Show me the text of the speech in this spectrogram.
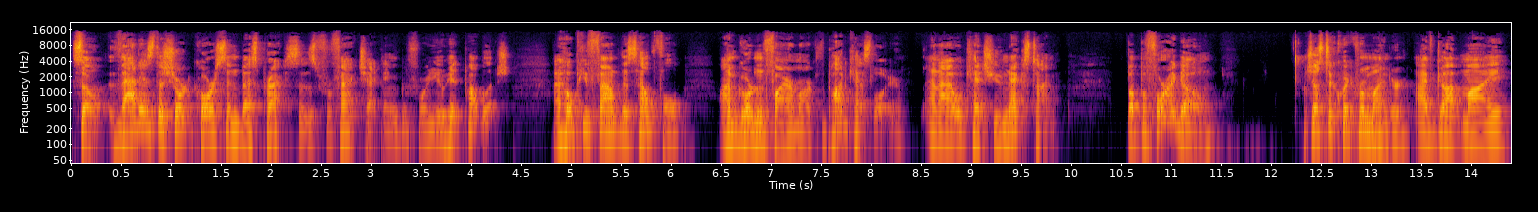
So that is the short course in best practices for fact checking before you hit publish. I hope you found this helpful. I'm Gordon Firemark, the podcast lawyer, and I will catch you next time. But before I go, just a quick reminder, I've got my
